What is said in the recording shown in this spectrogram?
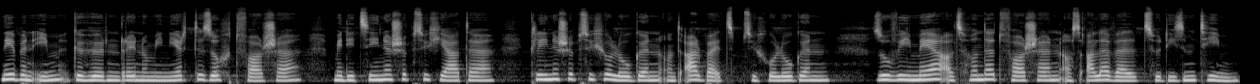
Neben ihm gehören renominierte Suchtforscher, medizinische Psychiater, klinische Psychologen und Arbeitspsychologen sowie mehr als 100 Forschern aus aller Welt zu diesem Team.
